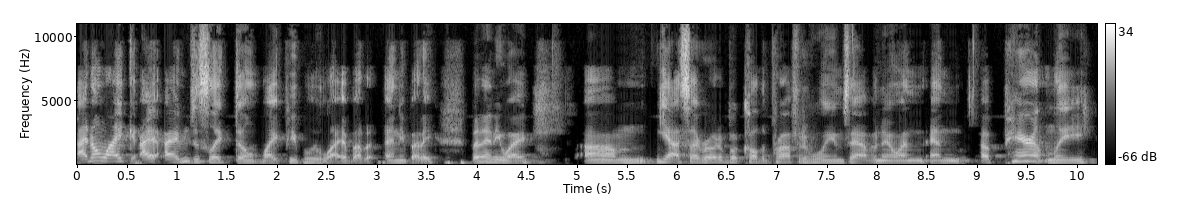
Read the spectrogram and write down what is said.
I don't like. I, I'm just like don't like people who lie about it, anybody. But anyway, um, yes, I wrote a book called The Prophet of Williams Avenue, and and apparently.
